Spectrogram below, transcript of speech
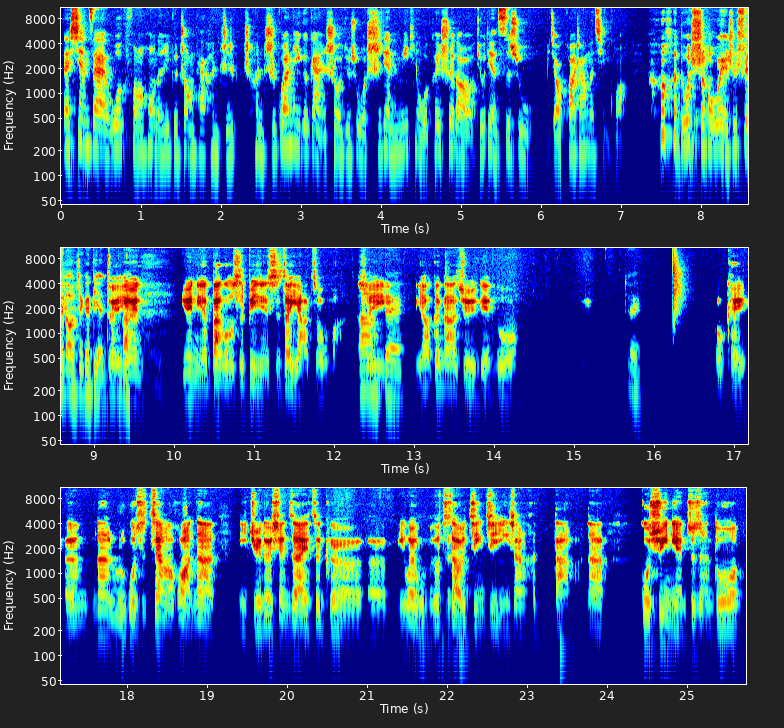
但现在 work from home 的一个状态很直很直观的一个感受就是我十点的 meeting 我可以睡到九点四十五，比较夸张的情况。很多时候我也是睡到这个点钟的。对，因为因为你的办公室毕竟是在亚洲嘛，所以你要跟他去联络。嗯，对。OK，嗯，那如果是这样的话，那你觉得现在这个呃，因为我们都知道经济影响很大嘛，那过去一年就是很多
